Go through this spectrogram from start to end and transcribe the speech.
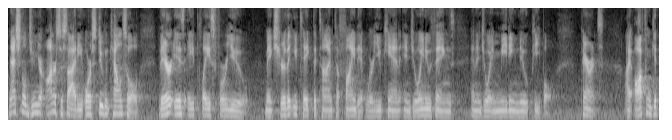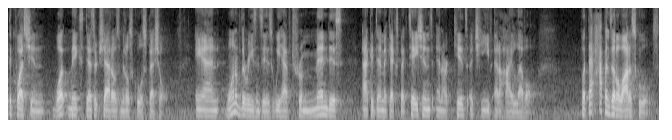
National Junior Honor Society, or student council. There is a place for you. Make sure that you take the time to find it where you can enjoy new things and enjoy meeting new people. Parents, I often get the question, what makes Desert Shadows Middle School special? And one of the reasons is we have tremendous academic expectations and our kids achieve at a high level. But that happens at a lot of schools.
